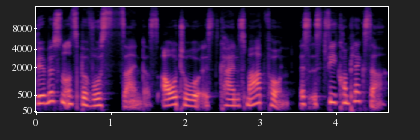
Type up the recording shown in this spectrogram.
Wir müssen uns bewusst sein, das Auto ist kein Smartphone, es ist viel komplexer.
